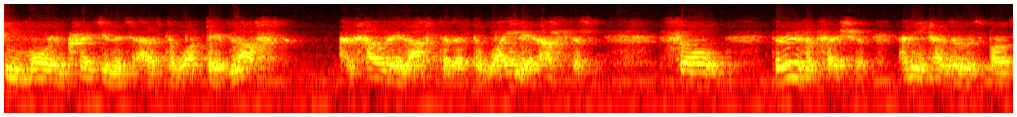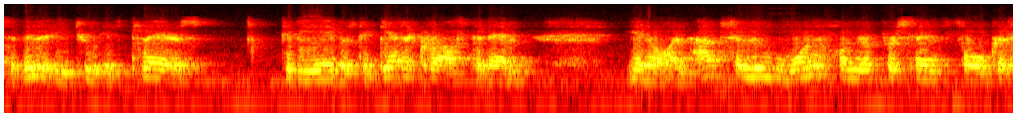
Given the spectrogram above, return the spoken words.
seem more incredulous as to what they've lost and how they lost it, as to why they lost it. So there is a pressure, and he has a responsibility to his players to be able to get across to them, you know, an absolute 100% focus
